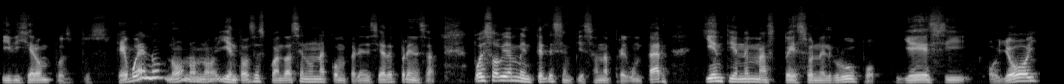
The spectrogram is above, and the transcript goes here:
Y dijeron, pues, pues, qué bueno, no, no, no. Y entonces cuando hacen una conferencia de prensa, pues obviamente les empiezan a preguntar, ¿quién tiene más peso en el grupo? Jesse, hoy,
